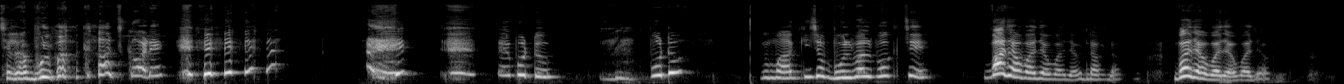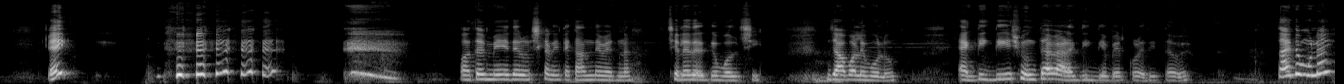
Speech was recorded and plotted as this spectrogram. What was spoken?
ছেলেরা ভুলভাল কাজ করে। পুটু পুটু, মা কি সব ভুলভাল বকছে? বাজাও বাজাও বাজাও, নাও নাও। বাজাও বাজাও বাজাও। এই। অতএব মেয়েদের উস্কানিতে কান দেবেন না। ছেলেদেরকে বলছি, যা বলে বলুক। একদিক দিয়ে শুনতে হবে, আরেক দিক দিয়ে বের করে দিতে হবে। তাই তো মনে হয়?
